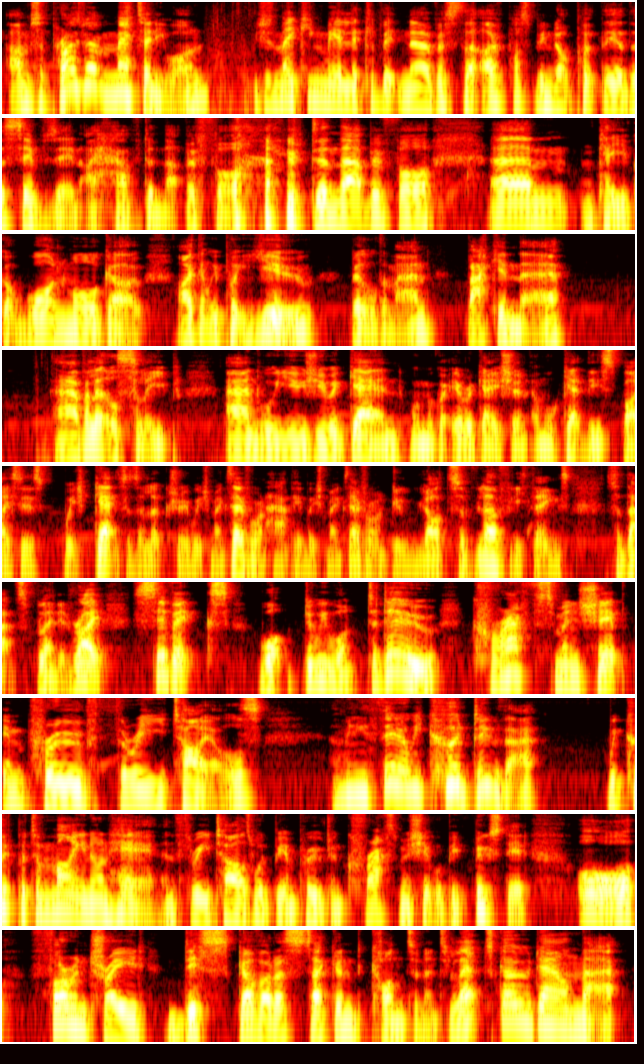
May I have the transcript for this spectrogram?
I'm surprised we haven't met anyone which is making me a little bit nervous that I've possibly not put the other civs in. I have done that before. I've done that before. Um, okay, you've got one more go. I think we put you, Builder Man, back in there. Have a little sleep. And we'll use you again when we've got irrigation and we'll get these spices, which gets us a luxury, which makes everyone happy, which makes everyone do lots of lovely things. So that's splendid. Right, civics. What do we want to do? Craftsmanship, improve three tiles. I mean, in theory, we could do that. We could put a mine on here and three tiles would be improved and craftsmanship would be boosted. Or foreign trade, discover a second continent. Let's go down that.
